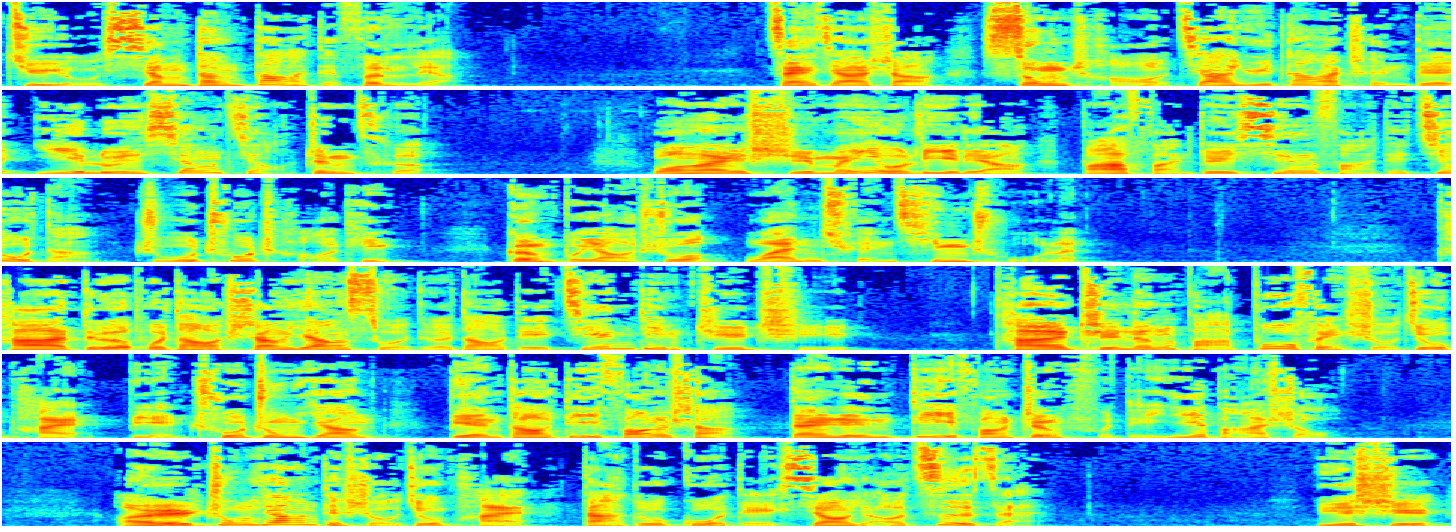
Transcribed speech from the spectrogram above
具有相当大的分量。再加上宋朝驾驭大臣的议论相剿政策，王安石没有力量把反对新法的旧党逐出朝廷，更不要说完全清除了。他得不到商鞅所得到的坚定支持。他只能把部分守旧派贬出中央，贬到地方上担任地方政府的一把手，而中央的守旧派大多过得逍遥自在。于是，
